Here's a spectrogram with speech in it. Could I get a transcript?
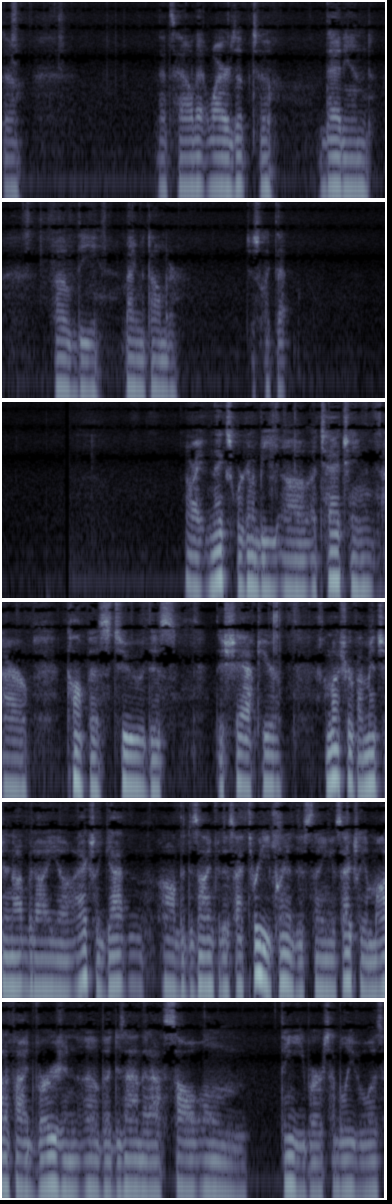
so that's how that wires up to that end of the magnetometer just like that alright next we're going to be uh, attaching our compass to this this shaft here I'm not sure if I mentioned or not, but I uh, actually got uh, the design for this. I 3D printed this thing. It's actually a modified version of a design that I saw on Thingiverse, I believe it was.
